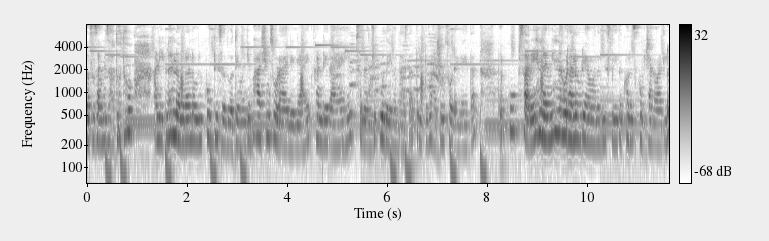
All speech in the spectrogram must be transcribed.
तसंच आम्ही जात होतो. आणि इकडे नवरा नवरी खूप दिसत होते म्हणजे भाषण सोडायलेले आहेत खंडेराय आहेत सगळ्यांचे कुदैवत असतात तर इथे भाशिंग सोडायला येतात. तर खूप सारे नवीन नवरा नवरी आम्हाला दिसले तर खरंच खूप छान वाटलं.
